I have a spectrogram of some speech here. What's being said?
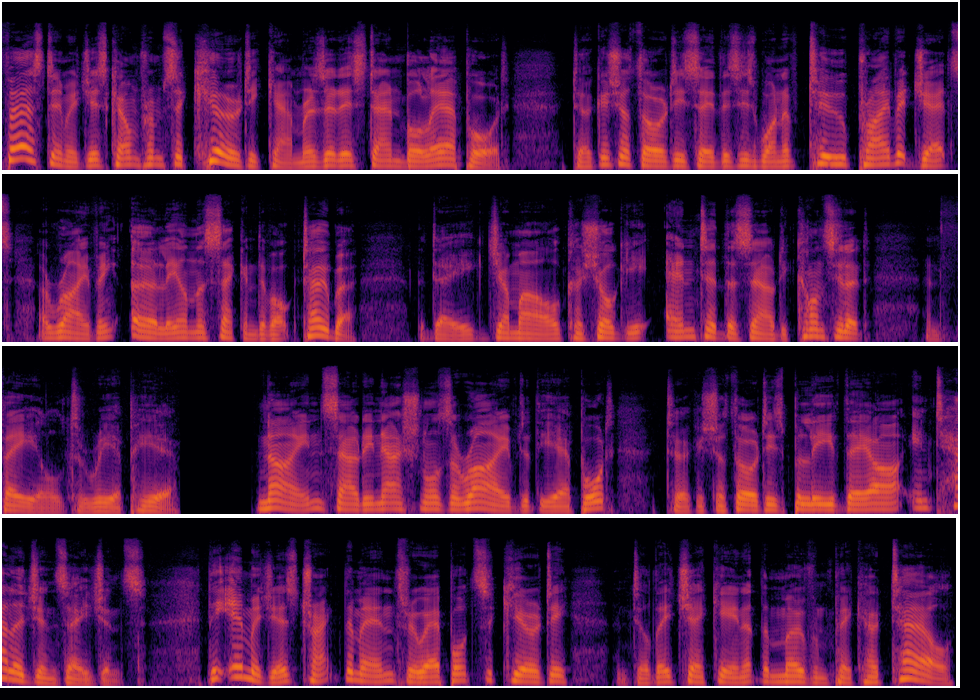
first images come from security cameras at Istanbul airport. Turkish authorities say this is one of two private jets arriving early on the 2nd of October, the day Jamal Khashoggi entered the Saudi consulate and failed to reappear. Nine Saudi nationals arrived at the airport. Turkish authorities believe they are intelligence agents. The images track the men through airport security until they check in at the Movenpick Hotel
